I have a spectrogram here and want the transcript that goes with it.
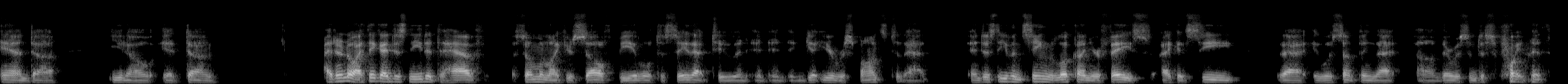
and uh, you know, it. Um, I don't know. I think I just needed to have someone like yourself be able to say that to and, and, and get your response to that. And just even seeing the look on your face, I could see that it was something that uh, there was some disappointment.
